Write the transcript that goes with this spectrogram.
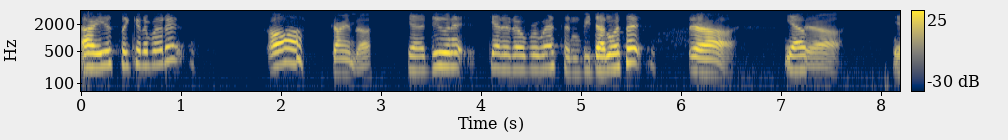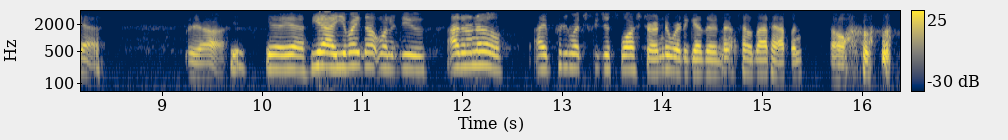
Are you thinking about it? Oh, kinda. Yeah, doing it, get it over with, and be done with it. Yeah. Yeah. Yeah. Yeah. Yeah. Yeah. Yeah. You might not want to do. I don't know. I pretty much we just washed our underwear together, and that's how that happened. Oh.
